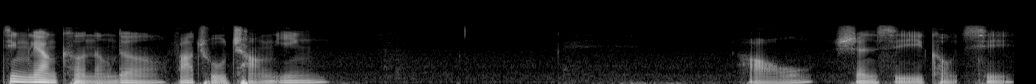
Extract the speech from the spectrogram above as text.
尽量可能的发出长音。好，深吸一口气，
